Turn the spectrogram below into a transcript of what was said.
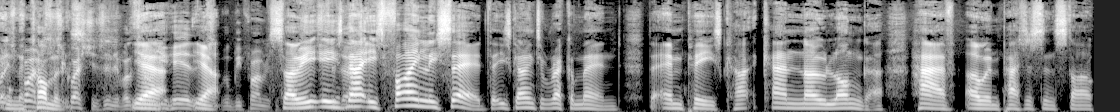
Well, in the Prime Commons. Questions, isn't it? Yeah, you hear this, yeah. will be Prime Minister's So he, he's today. now he's finally said that he's going to recommend that MPs ca- can no longer have Owen Paterson style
